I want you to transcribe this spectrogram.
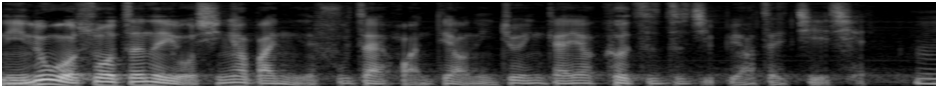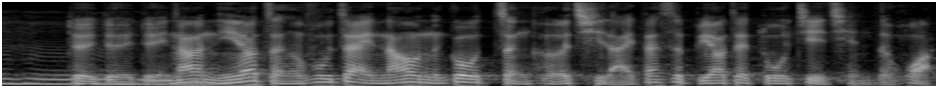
你，如果说真的有心要把你的负债还掉，你就应该要克制自己，不要再借钱。嗯哼，对对对。然后你要整合负债，然后能够整合起来，但是不要再多借钱的话，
